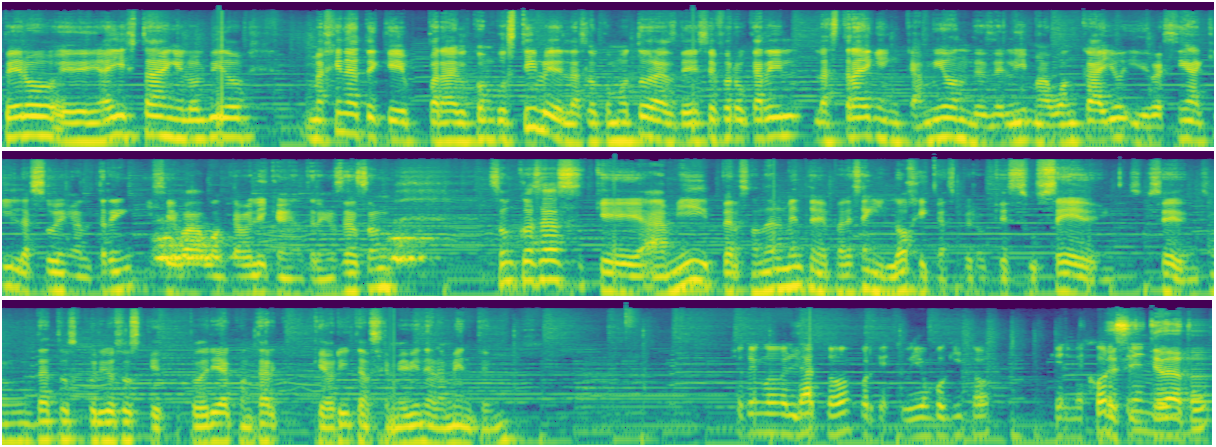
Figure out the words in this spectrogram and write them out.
pero eh, ahí está en el olvido. Imagínate que para el combustible de las locomotoras de ese ferrocarril las traen en camión desde Lima a Huancayo y recién aquí las suben al tren y se va a Huancavelica en el tren. O sea, son son cosas que a mí personalmente me parecen ilógicas, pero que suceden, suceden. Son datos curiosos que podría contar que ahorita se me viene a la mente. ¿no? Yo tengo el dato, porque estudié un poquito, que el mejor, tren, del Mundo,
